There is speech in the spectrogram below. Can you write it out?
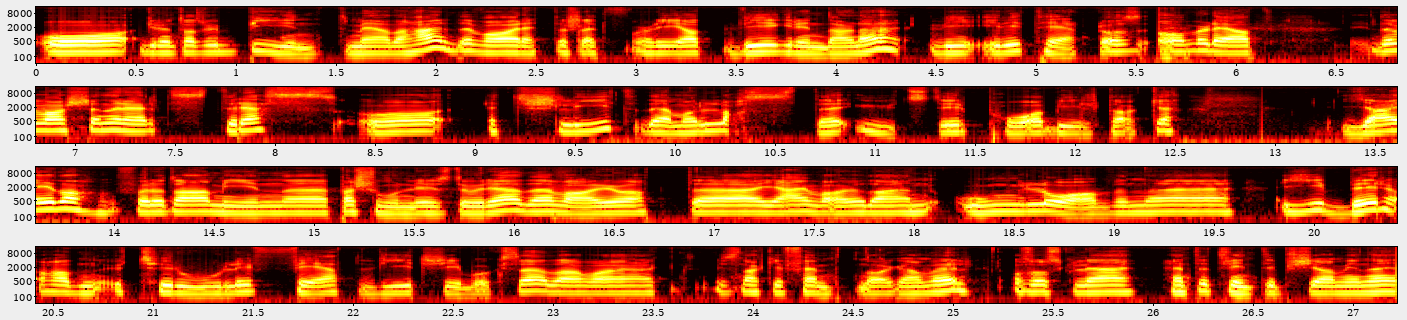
Og grunnen til at vi begynte med det her, det var rett og slett fordi at vi gründerne, vi irriterte oss over det at det var generelt stress og et slit, det med å laste utstyr på biltaket. Jeg, da, for å ta min uh, personlige historie, det var jo at uh, jeg var jo da en ung, lovende jibber og hadde en utrolig fet, hvit skibukse. Da var jeg, vi snakker 15 år gammel. Og så skulle jeg hente twintip-skia mine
